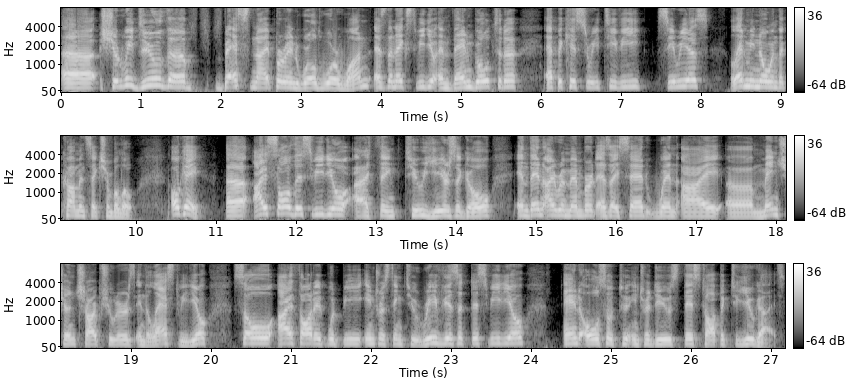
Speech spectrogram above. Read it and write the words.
uh, should we do the best sniper in World War One as the next video and then go to the Epic History TV series? Let me know in the comment section below. Okay, uh, I saw this video, I think, two years ago, and then I remembered, as I said, when I uh, mentioned sharpshooters in the last video, so I thought it would be interesting to revisit this video and also to introduce this topic to you guys.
